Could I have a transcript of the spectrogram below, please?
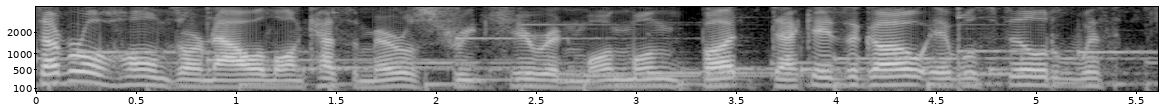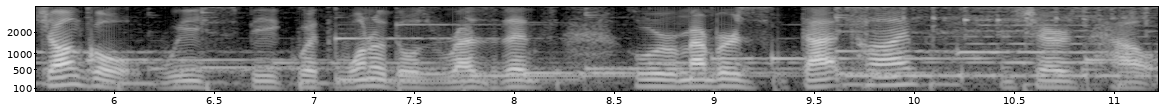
Several homes are now along Casimiro Street here in Mongmong, but decades ago it was filled with jungle. We speak with one of those residents who remembers that time and shares how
